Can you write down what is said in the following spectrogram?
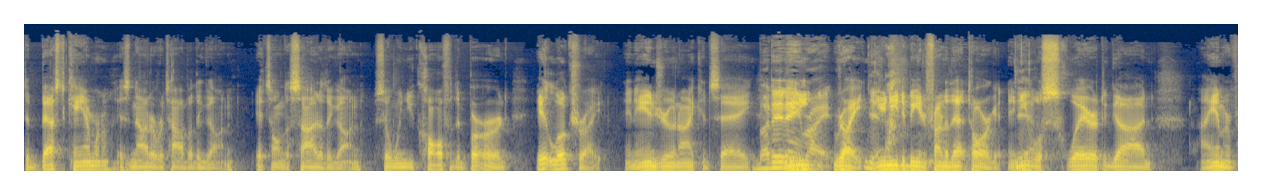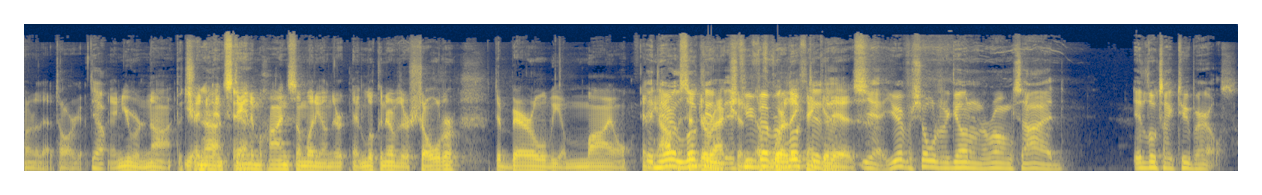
the best camera is not over top of the gun. It's on the side of the gun. So when you call for the bird, it looks right. And Andrew and I could say, But it ain't need- right." Right. Yeah. You need to be in front of that target. And you will swear to God, I am in front of that target. Yep. And you are not. But you're and, not, and standing yeah. behind somebody on their and looking over their shoulder, the barrel will be a mile in And the opposite looking. direction If you've of ever where they looked think at it a- is. yeah, you ever shouldered a gun on the wrong side, it looks like two barrels.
